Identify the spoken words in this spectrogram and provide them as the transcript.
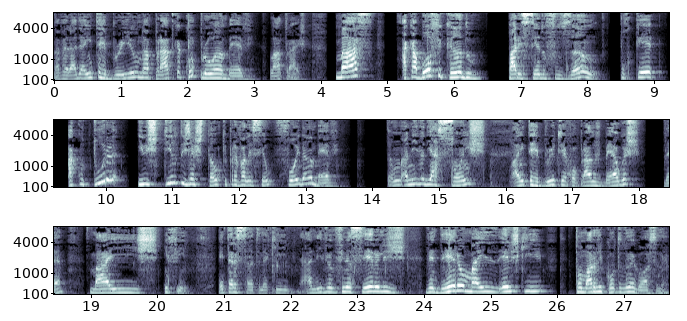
Na verdade, a Interbrew, na prática, comprou a Ambev lá atrás. Mas acabou ficando parecendo fusão porque a cultura e o estilo de gestão que prevaleceu foi da Ambev. Então, a nível de ações, a Interbrew tinha comprado os belgas, né? Mas, enfim, é interessante, né? Que a nível financeiro eles venderam, mas eles que tomaram de conta do negócio, né?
